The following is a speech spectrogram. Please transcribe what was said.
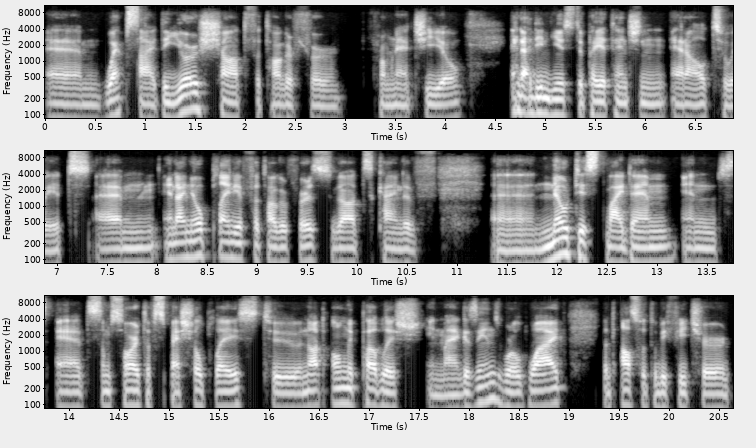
um, website the your shot photographer from Nat Geo and I didn't used to pay attention at all to it. Um, and I know plenty of photographers got kind of uh, noticed by them and at some sort of special place to not only publish in magazines worldwide, but also to be featured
